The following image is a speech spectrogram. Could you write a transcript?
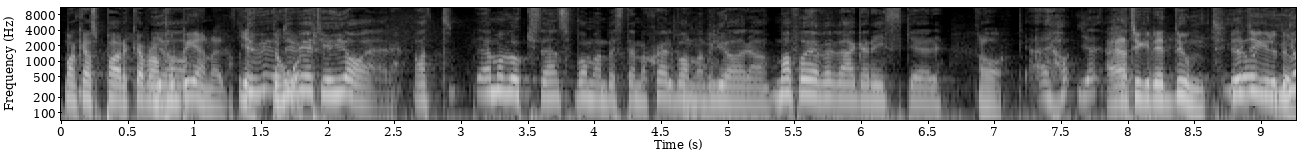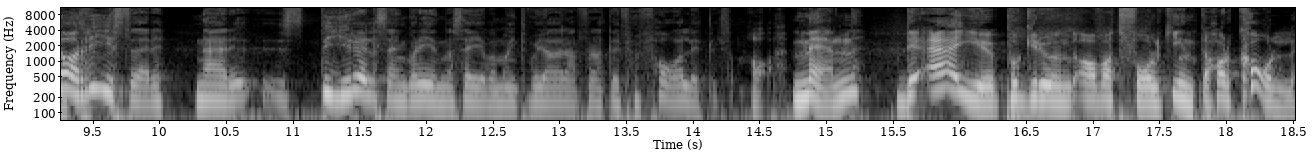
man kan sparka varandra på benet du, jättehårt. du vet ju hur jag är. Att är man vuxen så får man bestämma själv vad man vill göra. Man får överväga risker. ja. Jag, jag, jag tycker det är dumt. Jag jag, tycker det är dumt. jag ryser när styrelsen går in och säger vad man inte får göra för att det är för farligt. Liksom. Ja. Men det är ju på grund av att folk inte har koll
